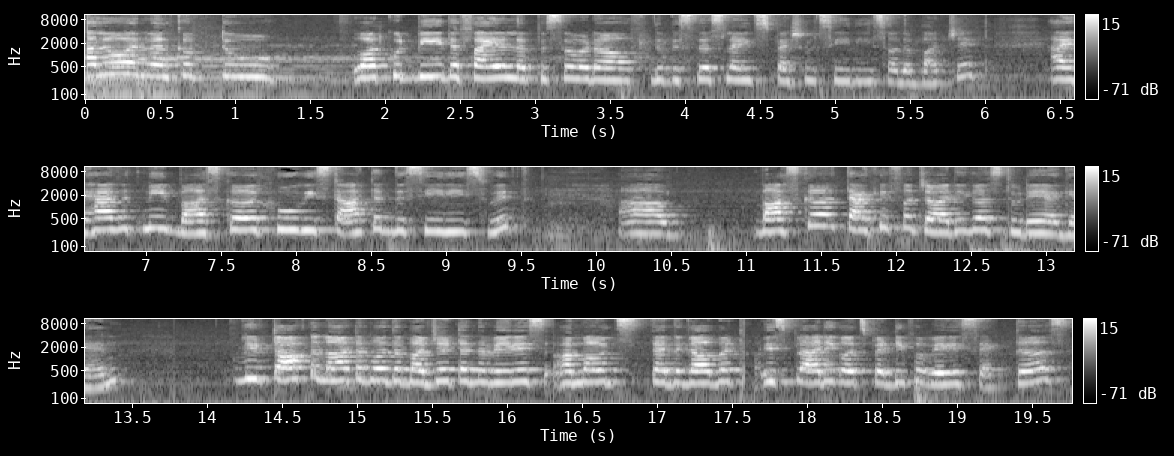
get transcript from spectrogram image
Hello and welcome to what could be the final episode of the businessline special series or the budget. I have with me Baskar, who we started the series with. Uh, Baskar, thank you for joining us today again. We've talked a lot about the budget and the various amounts that the government is planning on spending for various sectors.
